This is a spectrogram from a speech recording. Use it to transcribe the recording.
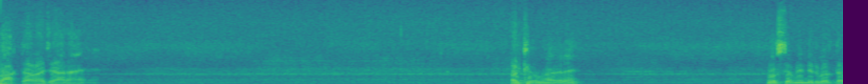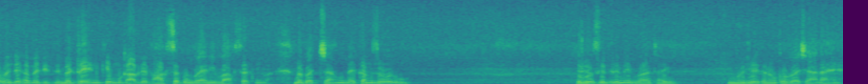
भागता हुआ जा रहा है। और क्यों भाग रहे हैं? उससे अपनी निर्बलता को देखा, मैं मैं ट्रेन के मुकाबले भाग सकूँगा या नहीं भाग सकूँगा। मैं बच्चा हूँ, मैं कमज़ोर हूँ। फिर उसके दिल में एक बात आई, मुझे इतनों को बचाना है।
